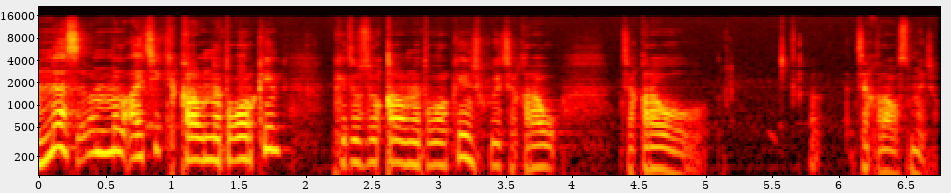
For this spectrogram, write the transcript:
الناس من ال IT كيقراو ال networking كيدوزو يقراو ال networking شوية تيقراو تيقراو تيقراو سميتو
